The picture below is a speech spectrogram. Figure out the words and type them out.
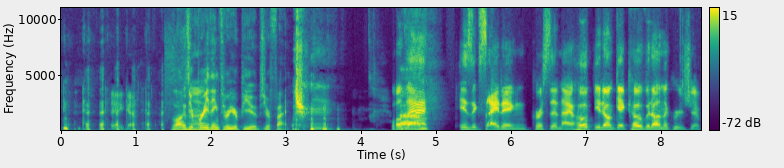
Pubes. there you go. As long as you're Uh. breathing through your pubes, you're fine. Well, Um, that is exciting, Kristin. I hope you don't get COVID on the cruise ship.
